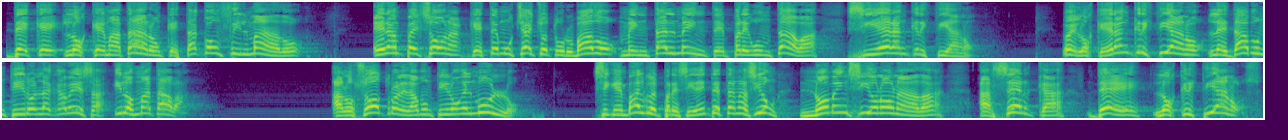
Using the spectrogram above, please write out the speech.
de que los que mataron, que está confirmado, eran personas que este muchacho turbado mentalmente preguntaba si eran cristianos. Los que eran cristianos les daba un tiro en la cabeza y los mataba. A los otros le daba un tiro en el muslo. Sin embargo, el presidente de esta nación no mencionó nada acerca de los cristianos.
